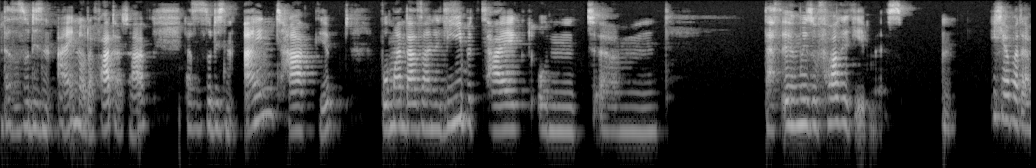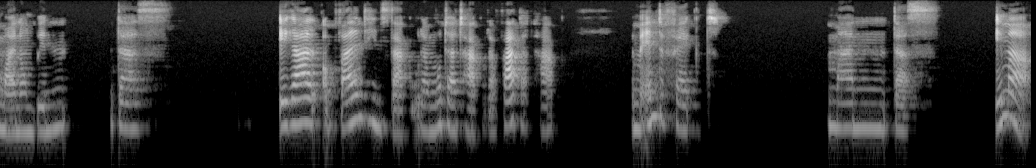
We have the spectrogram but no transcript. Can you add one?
dass es so diesen einen oder Vatertag, dass es so diesen einen Tag gibt, wo man da seine Liebe zeigt und ähm, das irgendwie so vorgegeben ist. Ich aber der Meinung bin, dass egal ob Valentinstag oder Muttertag oder Vatertag, im Endeffekt man das immer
